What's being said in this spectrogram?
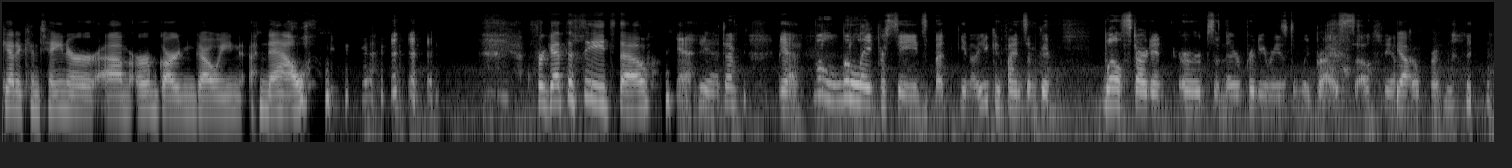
get a container um, herb garden going now. Forget the seeds, though. Yeah, yeah, yeah. A little, little late for seeds, but you know you can find some good, well-started herbs, and they're pretty reasonably priced. So yeah, yep. go for it.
